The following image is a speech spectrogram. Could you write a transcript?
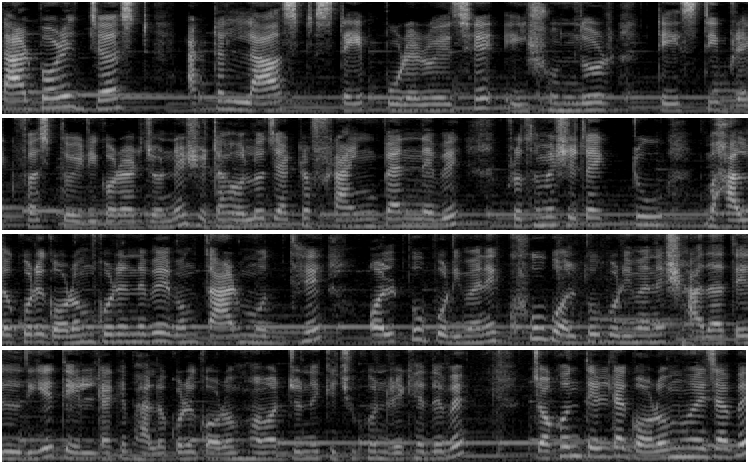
তারপরে জাস্ট একটা লাস্ট স্টেপ পড়ে রয়েছে এই সুন্দর টেস্টি ব্রেকফাস্ট তৈরি করার জন্য। সেটা হলো যে একটা ফ্রাইং প্যান নেবে। প্রথমে সেটা একটু ভালো করে গরম করে নেবে এবং তার মধ্যে অল্প পরিমাণে, খুব অল্প পরিমাণে সাদা তেল দিয়ে তেলটাকে ভালো করে গরম হওয়ার জন্য কিছুক্ষণ রেখে দেবে। যখন তেলটা গরম হয়ে যাবে,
